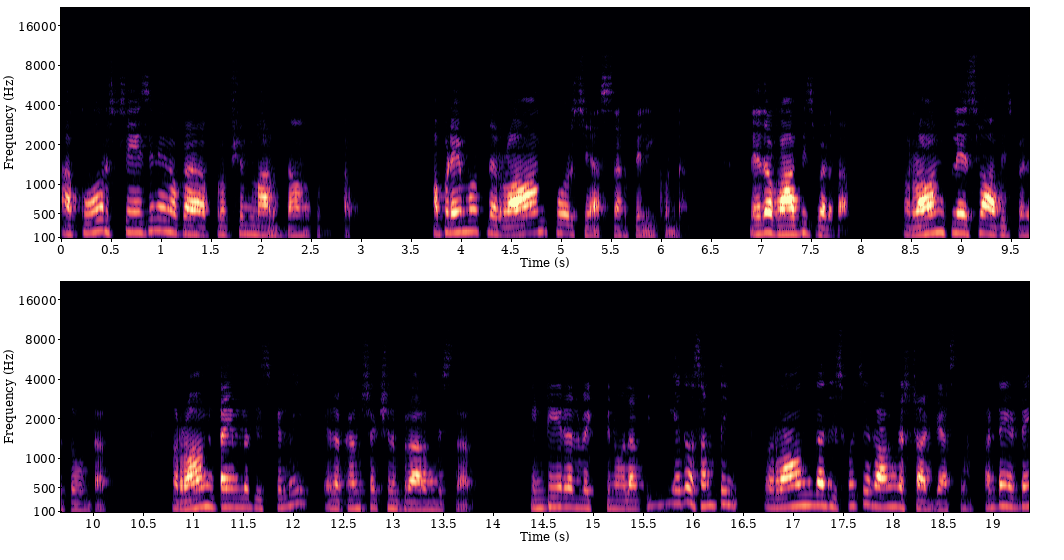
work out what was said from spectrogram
ఆ కోర్స్ చేసి నేను ఒక ప్రొఫెషన్ మారుద్దాం అనుకుంటాం అప్పుడు ఏమవుతుంది రాంగ్ కోర్స్ చేస్తారు తెలియకుండా. లేదా ఒక ఆఫీస్ పెడతాం. రాంగ్ ప్లేస్లో ఆఫీస్ పెడుతూ ఉంటారు. రాంగ్ టైంలో తీసుకెళ్ళి ఏదో కన్స్ట్రక్షన్ ప్రారంభిస్తారు. ఇంటీరియర్ వ్యక్తిని లేకపోతే ఏదో సంథింగ్ రాంగ్గా తీసుకొచ్చి రాంగ్గా స్టార్ట్ చేస్తాం. అంటే ఏంటి?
